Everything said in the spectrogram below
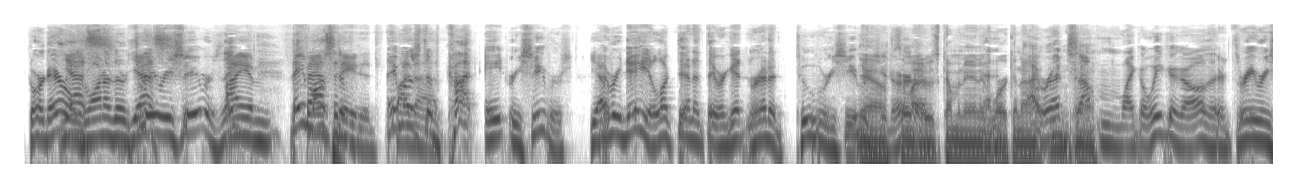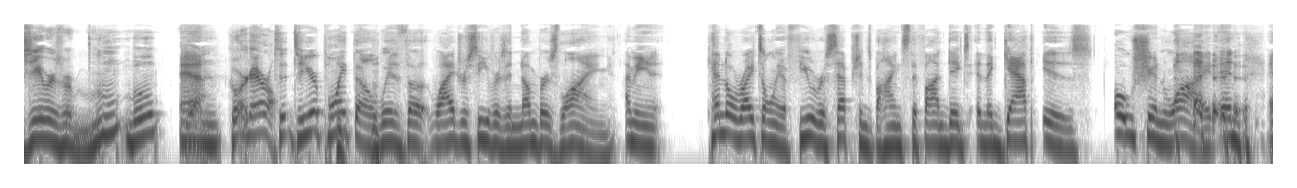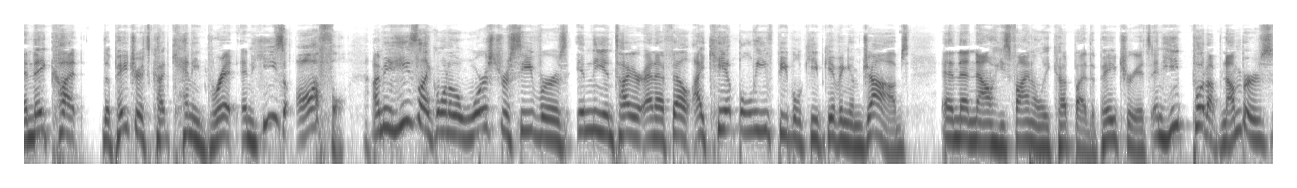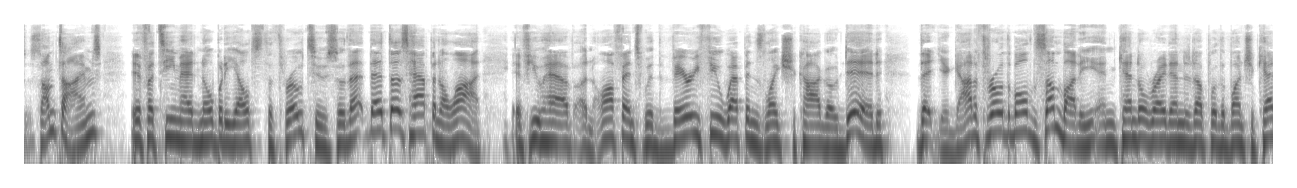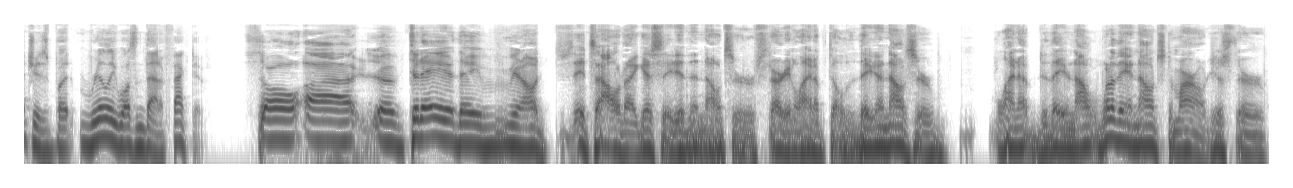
Cordero Yes, is one of their yes. three receivers. I am fascinated Must have, they by must that. have cut eight receivers. Yep. Every day you looked in it, they were getting rid of two receivers. Yeah, you'd heard somebody of. was coming in and working out I read and, yeah. something like a week ago. Their three receivers were boom, boom, and Cordero. To, to your point, though, with the wide receivers and numbers lying, I mean, Kendall Wright's only a few receptions behind Stefon Diggs, and the gap is ocean wide. and and they cut the Patriots cut Kenny Britt, and he's awful. I mean, he's like one of the worst receivers in the entire NFL. I can't believe people keep giving him jobs. And then now he's finally cut by the Patriots, and he put up numbers sometimes if a team had nobody else to throw to. So that that does happen a lot. If you have an offense with very few weapons like Chicago did, that you got to throw the ball to somebody. And Kendall Wright ended up with a bunch of catches, but really wasn't that effective. So uh, uh, today they, you know, it's out. I guess they didn't announce their starting lineup till they announced their lineup. Do they announce? What do they announce tomorrow? Just their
